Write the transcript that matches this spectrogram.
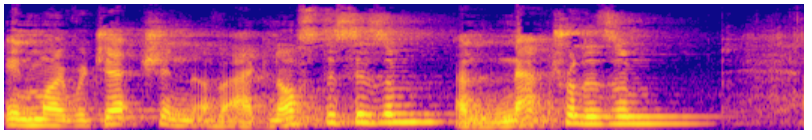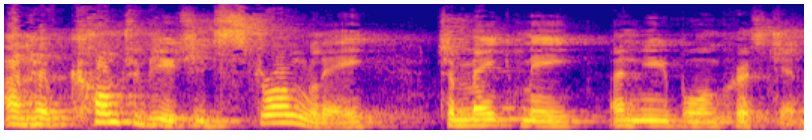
in my rejection of agnosticism and naturalism, and have contributed strongly to make me a newborn Christian.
